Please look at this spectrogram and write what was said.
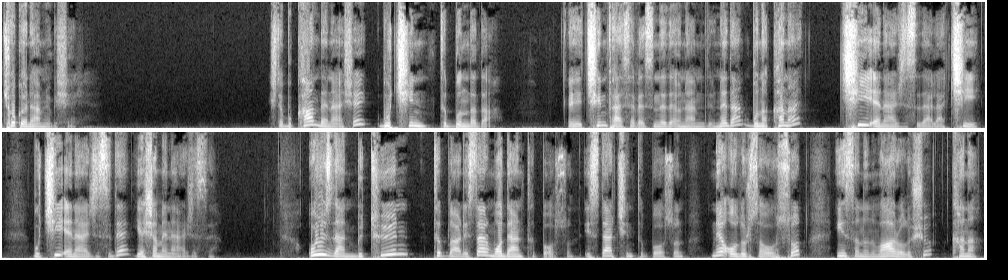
çok önemli bir şey. İşte bu kan denen şey bu Çin tıbbında da e, Çin felsefesinde de önemlidir. Neden? Buna kana çi enerjisi derler. Çi. Bu çi enerjisi de yaşam enerjisi. O yüzden bütün tıplarda ister modern tıp olsun, ister Çin tıbbı olsun, ne olursa olsun insanın varoluşu kana.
